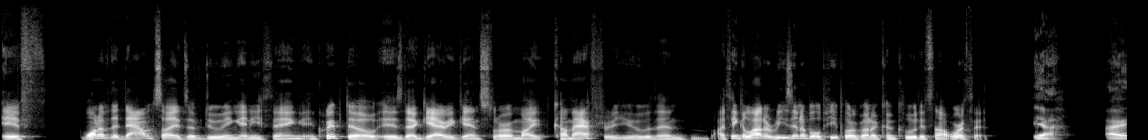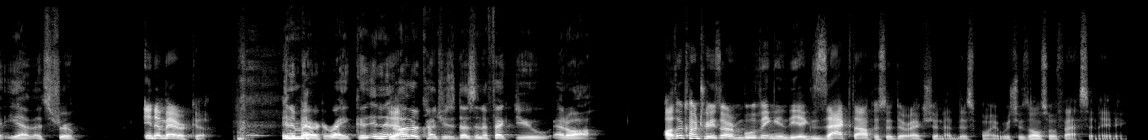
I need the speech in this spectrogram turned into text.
if one of the downsides of doing anything in crypto is that Gary Gensler might come after you, then I think a lot of reasonable people are going to conclude it's not worth it. Yeah. I yeah, that's true. In America in America, right? Because in yeah. other countries, it doesn't affect you at all. Other countries are moving in the exact opposite direction at this point, which is also fascinating.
